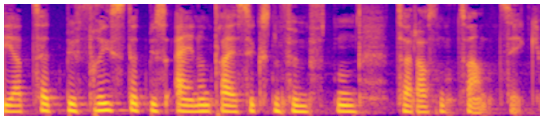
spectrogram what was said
derzeit befristet bis 31.05.2020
